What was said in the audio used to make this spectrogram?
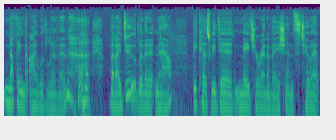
nothing that I would live in, but I do live in it now because we did major renovations to it.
